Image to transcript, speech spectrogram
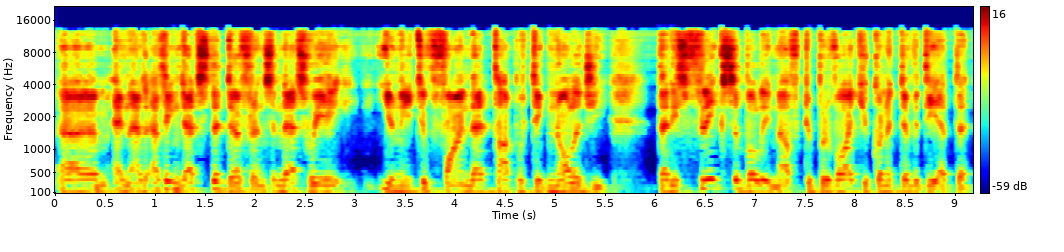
Um, and I, I think that's the difference, and that's where you need to find that type of technology that is flexible enough to provide you connectivity at the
